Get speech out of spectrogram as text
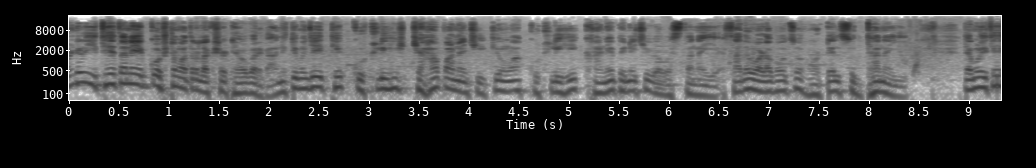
मंडळी इथे येताना एक गोष्ट मात्र लक्षात ठेवा बरं का. आणि ती म्हणजे इथे कुठलीही चहा पाण्याची किंवा कुठलीही खाण्यापिण्याची व्यवस्था नाही आहे साधं वडापावचं हॉटेलसुद्धा नाही आहे त्यामुळे इथे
